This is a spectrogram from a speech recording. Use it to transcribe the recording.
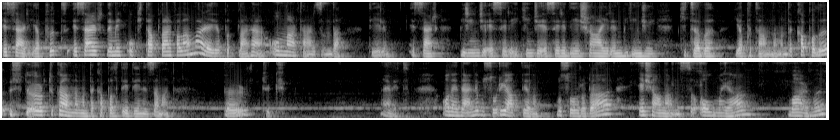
eser yapıt. Eser demek o kitaplar falan var ya yapıtlar. Ha, onlar tarzında diyelim. Eser birinci eseri, ikinci eseri diye şairin birinci kitabı yapıt anlamında. Kapalı, üstü örtük anlamında kapalı dediğiniz zaman. Örtük. Evet. O nedenle bu soruyu atlayalım. Bu soruda eş anlamlısı olmayan var mı?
